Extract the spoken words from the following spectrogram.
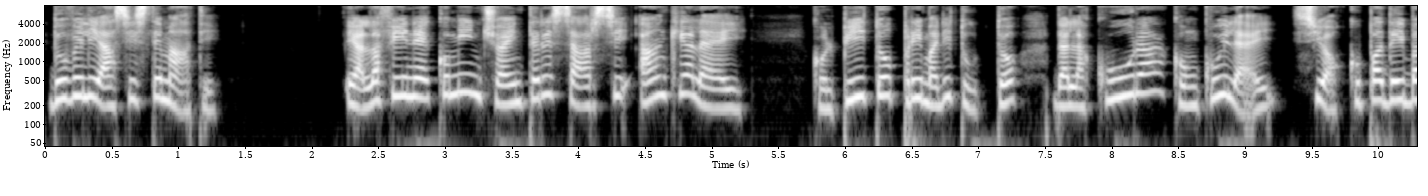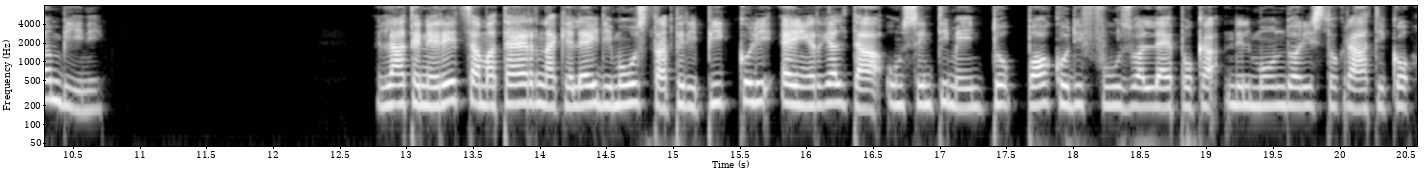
dove li ha sistemati. E alla fine comincia a interessarsi anche a lei, colpito prima di tutto dalla cura con cui lei si occupa dei bambini. La tenerezza materna che lei dimostra per i piccoli è in realtà un sentimento poco diffuso all'epoca nel mondo aristocratico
